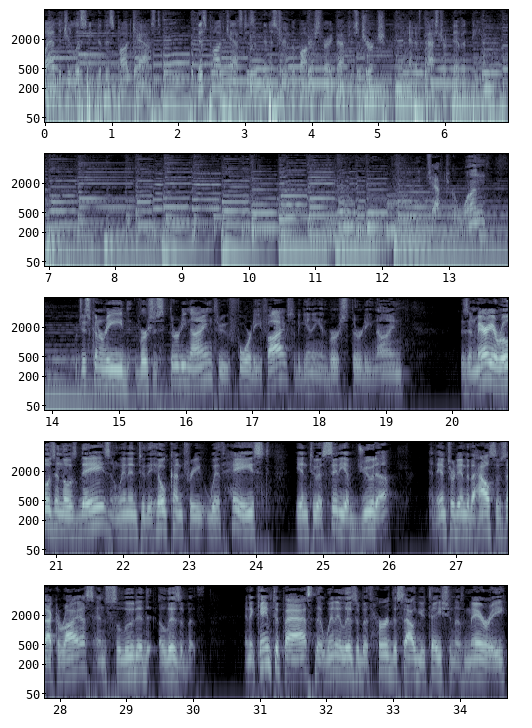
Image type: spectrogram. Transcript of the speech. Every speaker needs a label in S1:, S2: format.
S1: glad that you're listening to this podcast. This podcast is a ministry of the Bonners Ferry Baptist Church and of Pastor Nevin Neal.
S2: Luke chapter 1. We're just going to read verses 39 through 45, so beginning in verse 39. It says, And Mary arose in those days and went into the hill country with haste into a city of Judah and entered into the house of Zacharias and saluted Elizabeth. And it came to pass that when Elizabeth heard the salutation of Mary,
